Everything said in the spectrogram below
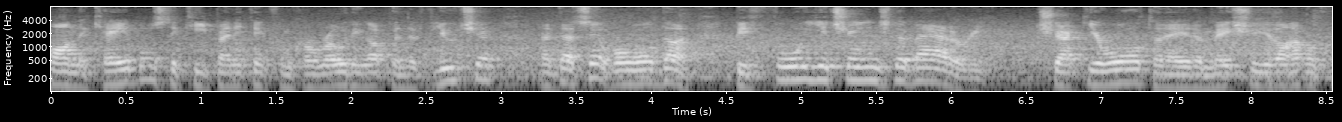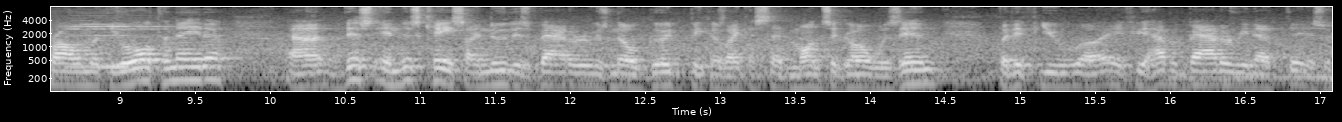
on the cables to keep anything from corroding up in the future. And that's it, we're all done. Before you change the battery, check your alternator. Make sure you don't have a problem with the alternator. Uh, this, in this case, I knew this battery was no good because, like I said, months ago it was in. But if you uh, if you have a battery that is a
